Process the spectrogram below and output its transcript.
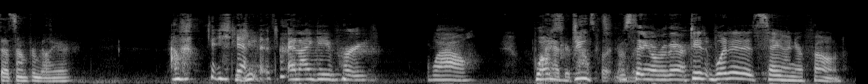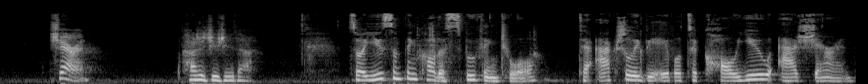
Does that sound familiar? yes. and I gave her, wow. I have your duped. passport I'm sitting over there. Did, what did it say on your phone? Sharon. How did you do that? So I used something called a spoofing tool to actually be able to call you as Sharon.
